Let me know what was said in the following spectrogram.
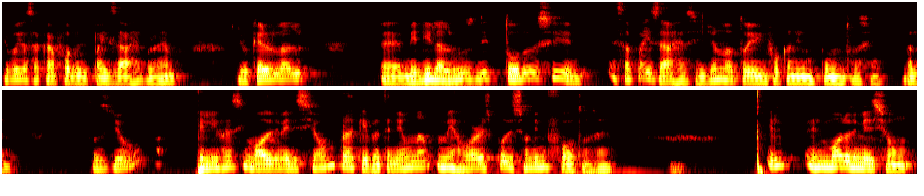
Eu vou sacar foto de paisagem, por exemplo, eu quero la, é, medir a luz de toda essa paisagem, assim. Eu não estou enfocando em um ponto, assim, vale? Então, eu elijo esse modo de medição para quê? Para ter uma melhor exposição de minhas fotos, assim. O modo de medição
